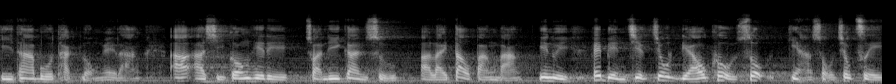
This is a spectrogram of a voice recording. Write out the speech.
其他无读农的人，啊，也是讲迄个传理干事啊来到帮忙，因为迄面积足辽阔，数件数足济，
